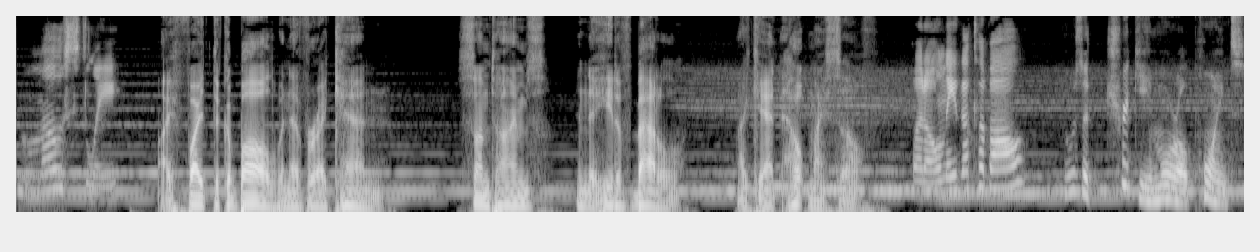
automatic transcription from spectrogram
mostly. I fight the Cabal whenever I can. Sometimes, in the heat of battle, I can't help myself. But only the Cabal? It was a tricky moral point.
